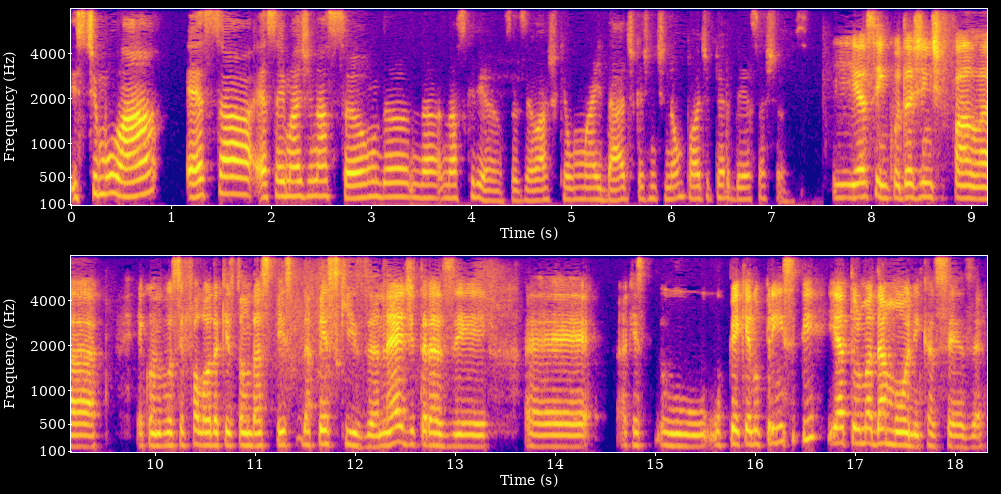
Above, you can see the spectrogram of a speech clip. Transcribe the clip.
estimular essa, essa imaginação da, da, nas crianças. Eu acho que é uma idade que a gente não pode perder essa chance. E assim, quando a gente fala, é quando você falou da questão das, da pesquisa, né, de trazer é, o, o, Pequeno Príncipe e a Turma da Mônica, César.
